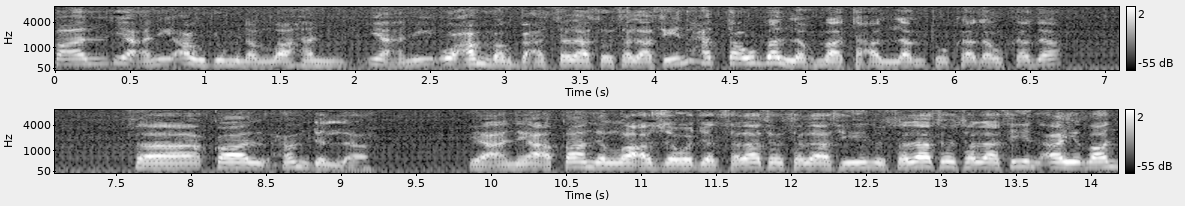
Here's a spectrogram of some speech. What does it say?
قال يعني أرجو من الله أن يعني أعمر بعد 33 حتى أبلغ ما تعلمت وكذا وكذا. فقال الحمد لله. يعني أعطاني الله عز وجل 33 و33 أيضا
